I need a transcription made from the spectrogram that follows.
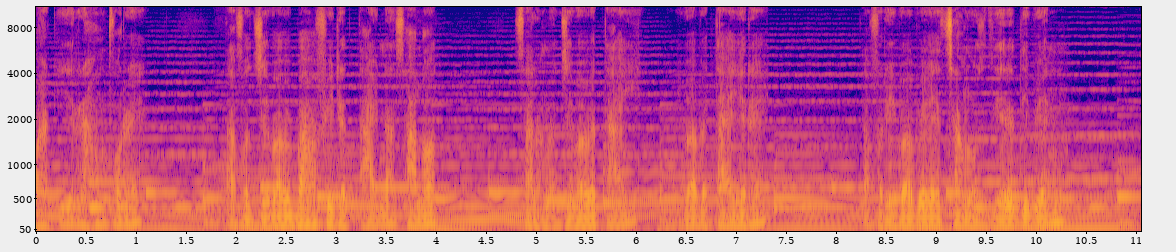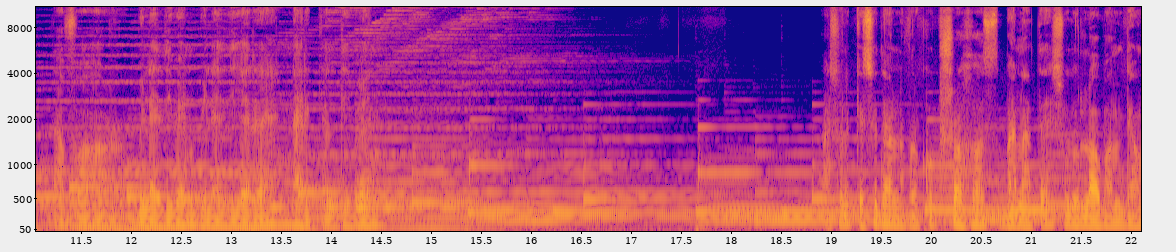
মাখিয়ে রাখম পরে। তারপর যেভাবে বাহা ফিটে তাই না? সালত চালানো যেভাবে তাই, এভাবে তাই রে। তারপর এভাবে চামচ দিয়ে দিবেন। তারপর বিলাই দিবেন, বিলাই দিয়ে নারকেল দিবেন। আসলে কিছু দেওয়ার পর খুব সহজ বানাতে, শুধু লবণ দম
